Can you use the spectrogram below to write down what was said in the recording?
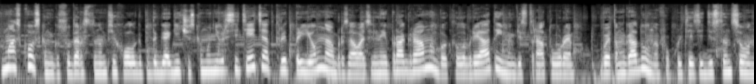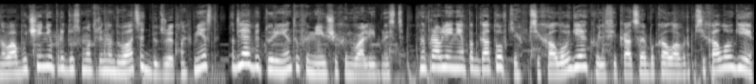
В Московском государственном психолого-педагогическом университете открыт прием на образовательные программы бакалавриата и магистратуры. В этом году на факультете дистанционного обучения предусмотрено 20 бюджетных мест для абитуриентов, имеющих инвалидность. Направление подготовки – психология, квалификация бакалавр психологии.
